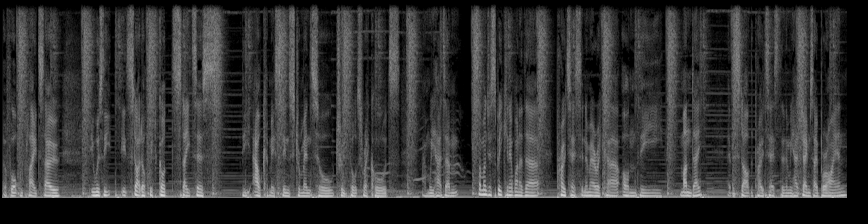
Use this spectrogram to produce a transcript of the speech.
of what we played. So it was the it started off with God Status, the Alchemist instrumental, Tru Thoughts Records, and we had um, someone just speaking at one of the protests in America on the Monday at the start of the protest, and then we had James O'Brien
